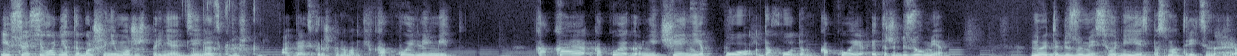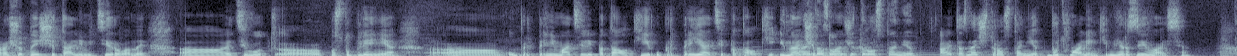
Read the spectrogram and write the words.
И все, сегодня ты больше не можешь принять деньги. Опять крышка. Опять крышка на банке. Какой лимит? Какая, какое ограничение по доходам? Какое? Это же безумие. Но это безумие сегодня есть, посмотрите. Расчетные счета лимитированы, а, эти вот а, поступления. А, у предпринимателей потолки, у предприятий потолки. Иначе а это потом... значит роста нет. А это значит роста нет. Будь маленьким, не развивайся.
